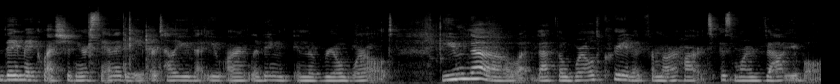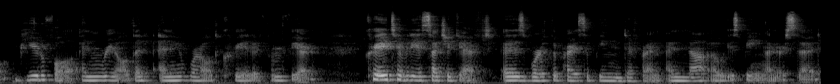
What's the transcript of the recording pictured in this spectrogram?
They may question your sanity or tell you that you aren't living in the real world. You know that the world created from our hearts is more valuable, beautiful, and real than any world created from fear. Creativity is such a gift. It is worth the price of being different and not always being understood.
